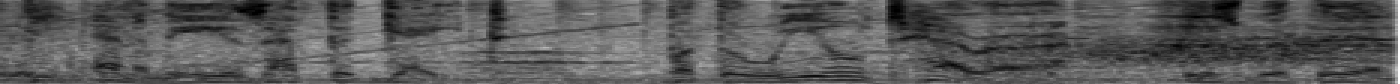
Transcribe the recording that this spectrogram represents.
The enemy is at the gate, but the real terror is within.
